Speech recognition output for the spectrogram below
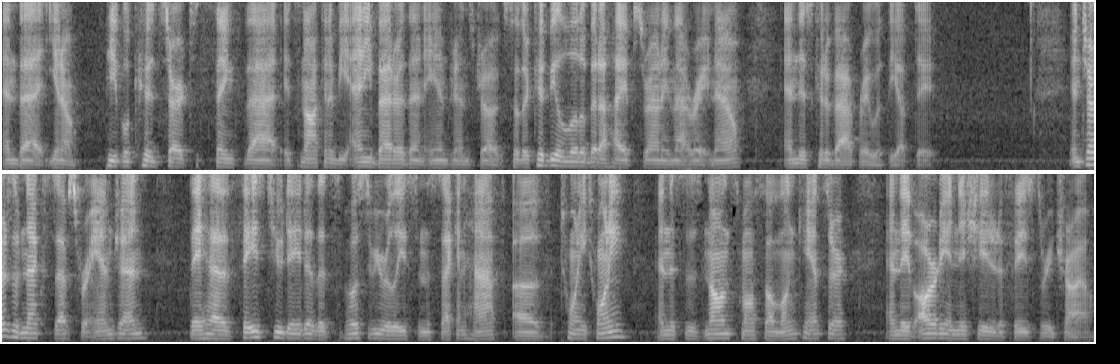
and that, you know, people could start to think that it's not going to be any better than Amgen's drug. So there could be a little bit of hype surrounding that right now, and this could evaporate with the update. In terms of next steps for Amgen, they have phase 2 data that's supposed to be released in the second half of 2020, and this is non small cell lung cancer and they've already initiated a phase 3 trial.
